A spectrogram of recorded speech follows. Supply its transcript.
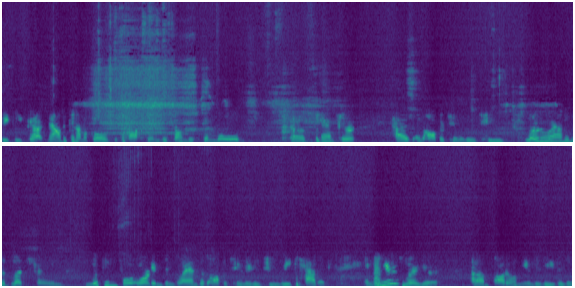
Leaky gut. Now the chemicals, the toxins, the fungus, the mold, uh, cancer has an opportunity to float around in the bloodstream looking for organs and glands of opportunity to wreak havoc. And here's where your um, autoimmune diseases are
